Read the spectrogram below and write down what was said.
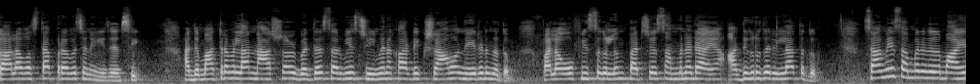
കാലാവസ്ഥാ പ്രവചന ഏജൻസി. അതുമാത്രമല്ല നാഷണൽ വെതർ സർവീസ് ജീവനക്കാരുടെ ക്ഷാമം നേരിടുന്നതും പല ഓഫീസുകളിലും പരിചയസമ്പന്നരായ അധികൃതരില്ലാത്തതും സമയസമ്പന്നതമായ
